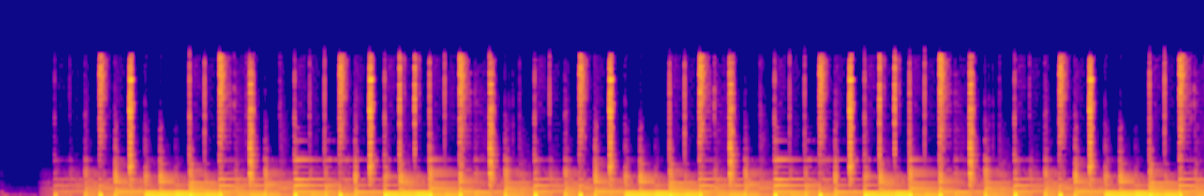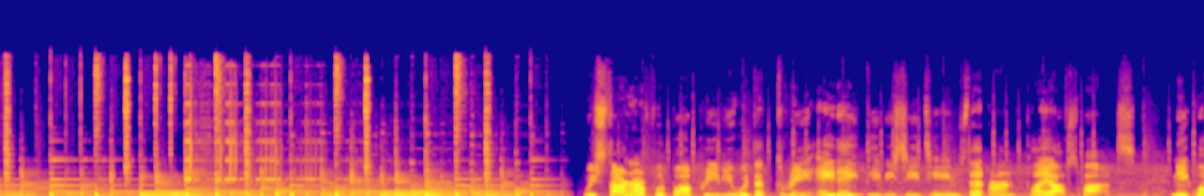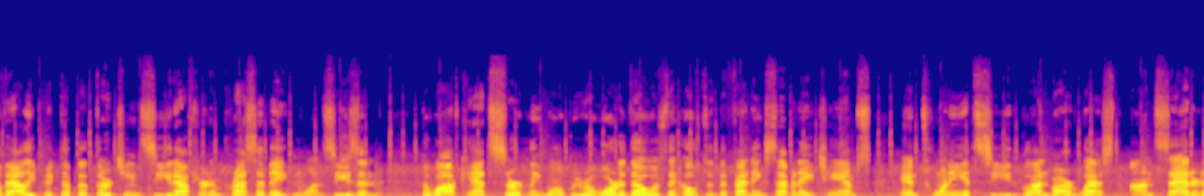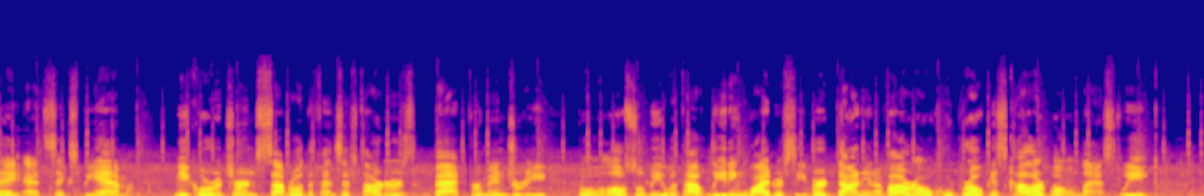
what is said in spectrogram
We start our football preview with the three 8A DVC teams that earned playoff spots. Neuqua Valley picked up the 13th seed after an impressive 8-1 season. The Wildcats certainly won't be rewarded though as they hosted defending 7A champs and 20th seed Glenbard West on Saturday at 6 p.m. Neuqua returned several defensive starters back from injury, but will also be without leading wide receiver Donnie Navarro, who broke his collarbone last week.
